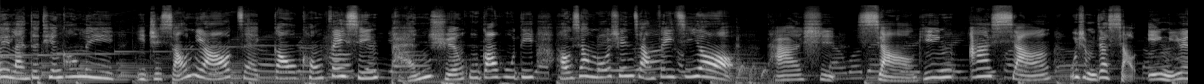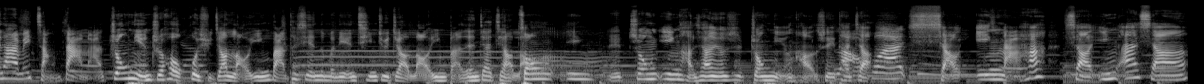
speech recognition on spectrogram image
蔚蓝的天空里，一只小鸟在高空飞行，盘旋，忽高忽低，好像螺旋桨飞机哦。它是小鹰阿翔，为什么叫小鹰？因为他还没长大嘛，中年之后或许叫老鹰吧。他现在那么年轻，就叫老鹰吧，人家叫老中鹰。哎，中鹰好像又是中年好，所以他叫小鹰啦哈。小鹰阿翔，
